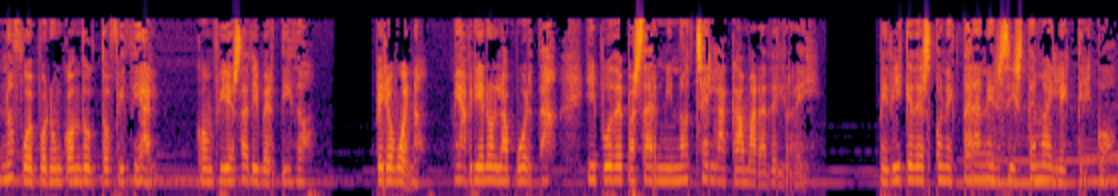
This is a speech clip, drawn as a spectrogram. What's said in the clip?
No fue por un conducto oficial, confiesa divertido. Pero bueno, me abrieron la puerta y pude pasar mi noche en la cámara del rey. Pedí que desconectaran el sistema eléctrico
